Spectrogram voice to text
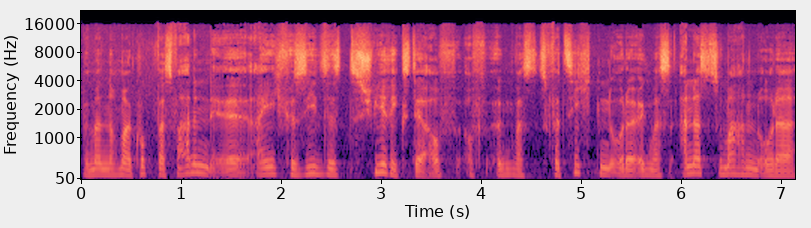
Wenn man noch mal guckt, was war denn äh, eigentlich für Sie das, das, Schwierigste, auf, auf irgendwas zu verzichten oder irgendwas anders zu machen oder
